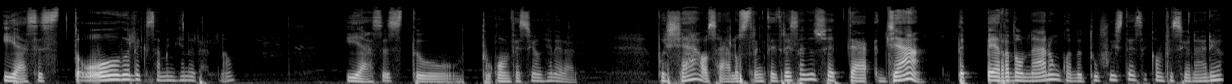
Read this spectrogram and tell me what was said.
y haces todo el examen general, ¿no? Y haces tu, tu confesión general. Pues ya, o sea, a los 33 años se te, ya te perdonaron cuando tú fuiste a ese confesionario,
